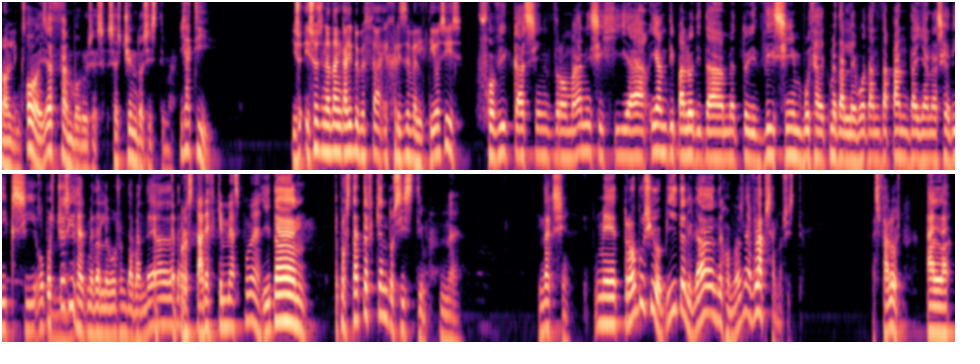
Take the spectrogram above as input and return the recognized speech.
Rolling Stones. Όχι, δεν θα μπορούσες σε εκείνο το σύστημα. Γιατί; Ίσως, ίσως να ήταν κάτι το οποίο θα χρήζε βελτίωσης; Φοβικά συνδρομά, ανησυχία, η αντιπαλότητα με το ειδήσι που θα εκμεταλλευόταν τα πάντα για να σε ρίξει, όπως και εσύ θα εκμεταλλευόσουν τα πάντα. Ε, προστάτευκε με ας πούμε. Ήταν. Ε, προστάτευκε το σύστημα. Ναι. Εντάξει. Με τρόπους οι οποίοι τελικά ενδεχομένως να βλάψαν το σύστημα. Ασφαλώς. Αλλά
